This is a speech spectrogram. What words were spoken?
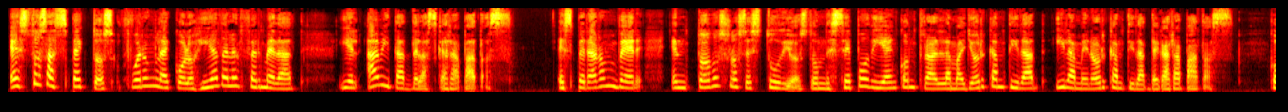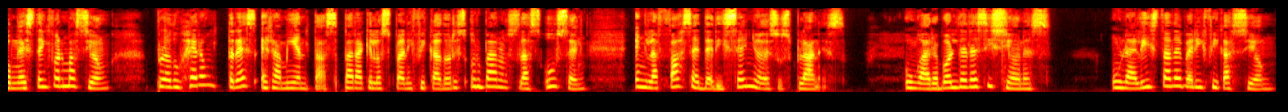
Estos aspectos fueron la ecología de la enfermedad y el hábitat de las garrapatas esperaron ver en todos los estudios donde se podía encontrar la mayor cantidad y la menor cantidad de garrapatas. Con esta información, produjeron tres herramientas para que los planificadores urbanos las usen en la fase de diseño de sus planes. Un árbol de decisiones, una lista de verificación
